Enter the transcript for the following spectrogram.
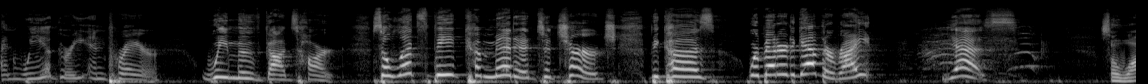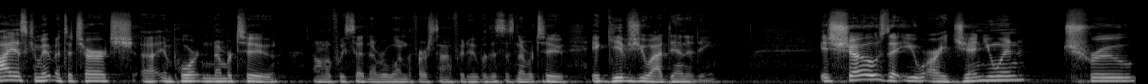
and we agree in prayer, we move God's heart. So let's be committed to church because we're better together, right? Yes. So, why is commitment to church uh, important? Number two, I don't know if we said number one the first time if we do, but this is number two. It gives you identity. It shows that you are a genuine, true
